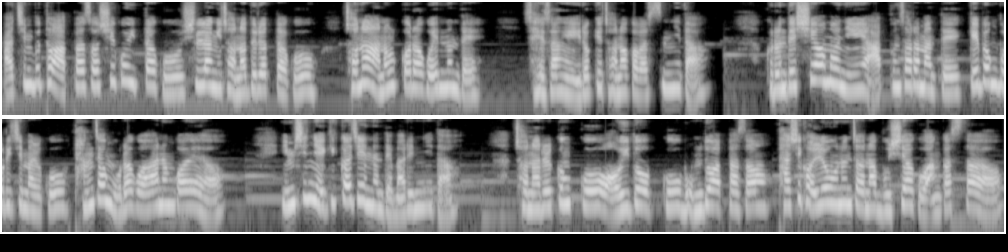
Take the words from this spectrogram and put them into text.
아침부터 아파서 쉬고 있다고 신랑이 전화 드렸다고 전화 안 올 거라고 했는데 세상에 이렇게 전화가 왔습니다. 그런데 시어머니 아픈 사람한테 깨병 부리지 말고 당장 오라고 하는 거예요. 임신 얘기까지 했는데 말입니다. 전화를 끊고 어이도 없고 몸도 아파서 다시 걸려오는 전화 무시하고 안 갔어요.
